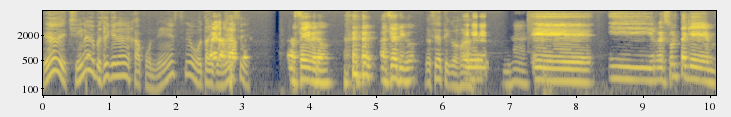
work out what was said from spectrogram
¿Era de China? Yo pensé que era japonés o taiwanés. No sé, pero asiático. Asiático. ah. Eh. Eh, y resulta que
